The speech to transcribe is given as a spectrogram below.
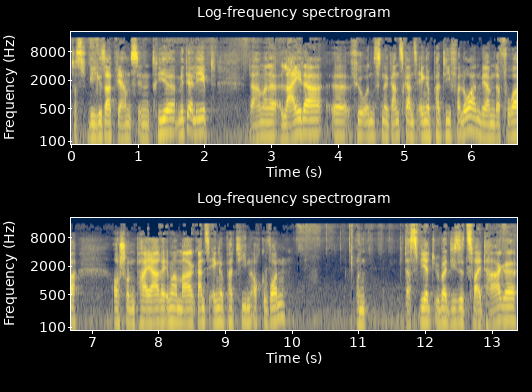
das, wie gesagt, wir haben es in Trier miterlebt. Da haben wir leider äh, für uns eine ganz, ganz enge Partie verloren. Wir haben davor auch schon ein paar Jahre immer mal ganz enge Partien auch gewonnen. Und das wird über diese zwei Tage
